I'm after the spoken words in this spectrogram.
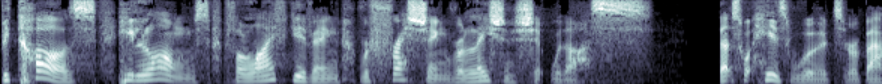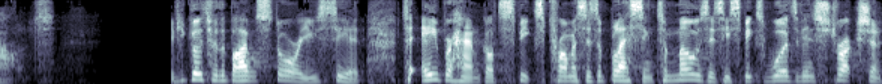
because He longs for life giving, refreshing relationship with us. That's what his words are about. If you go through the Bible story, you see it. To Abraham, God speaks promises of blessing. To Moses, he speaks words of instruction.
